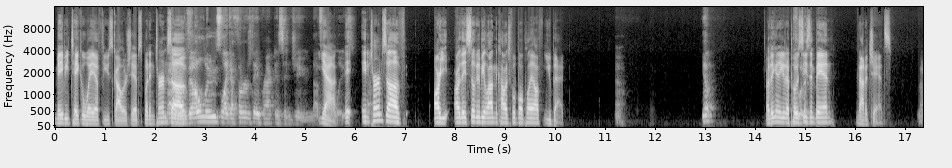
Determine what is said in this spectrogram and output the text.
maybe take away a few scholarships. But in terms No, of they'll lose like a Thursday practice in June. That's yeah, they'll lose. i- in Yeah. terms of are you are they still going to be allowed in the college football playoff? You bet. Yep. Are they going to get a postseason ban? Not a chance. No.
